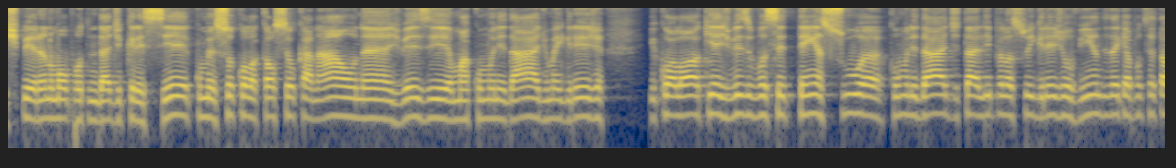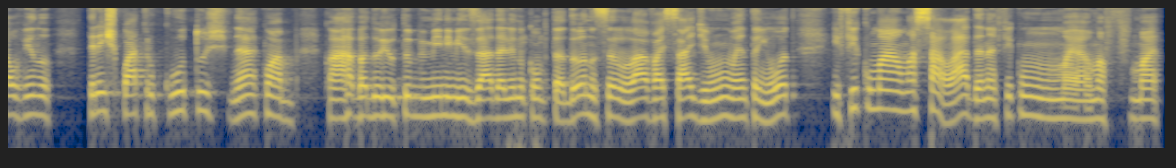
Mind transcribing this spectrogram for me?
esperando uma oportunidade de crescer, começou a colocar o seu canal, né? Às vezes uma comunidade, uma igreja, e coloca, e às vezes você tem a sua comunidade, está ali pela sua igreja ouvindo, e daqui a pouco você está ouvindo três, quatro cultos, né? Com a, com a aba do YouTube minimizada ali no computador, no celular, vai, sai de um, entra em outro, e fica uma, uma salada, né? Fica uma, uma, uma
